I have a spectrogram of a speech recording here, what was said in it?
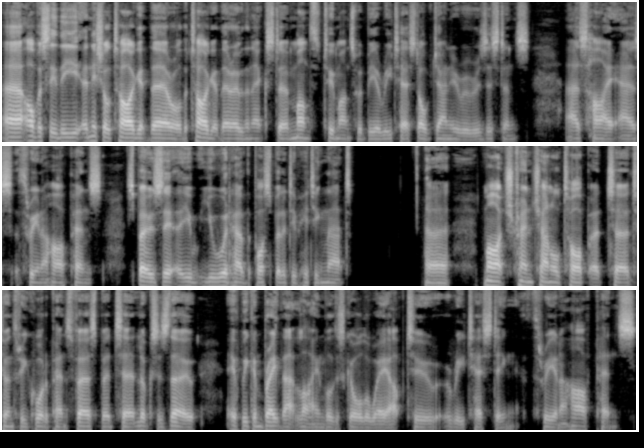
Uh, obviously, the initial target there, or the target there over the next month, two months, would be a retest of January resistance as high as three and a half pence. Suppose you, you would have the possibility of hitting that March trend channel top at uh, two and three quarter pence first, but uh, looks as though if we can break that line, we'll just go all the way up to retesting three and a half pence.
